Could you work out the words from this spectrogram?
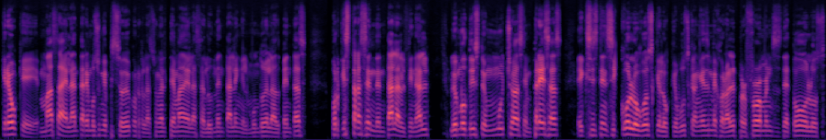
creo que más adelante haremos un episodio con relación al tema de la salud mental en el mundo de las ventas, porque es trascendental. Al final lo hemos visto en muchas empresas. Existen psicólogos que lo que buscan es mejorar el performance de todos los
